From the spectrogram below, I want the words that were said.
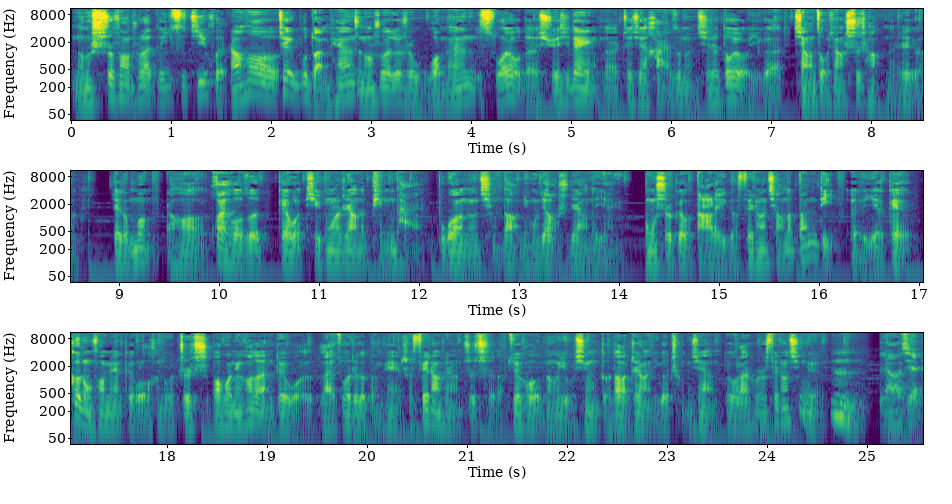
能释放出来的一次机会。然后这部短片只能说，就是我们所有的学习电影的这些孩子们，其实都有一个想走向市场的这个这个梦。然后坏猴子给我提供了这样的平台，不光能请到倪虹洁老师这样的演员。同时给我搭了一个非常强的班底，呃，也给各种方面给了我很多支持，包括宁浩导演对我来做这个短片也是非常非常支持的。最后能有幸得到这样一个呈现，对我来说是非常幸运。嗯，了解。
